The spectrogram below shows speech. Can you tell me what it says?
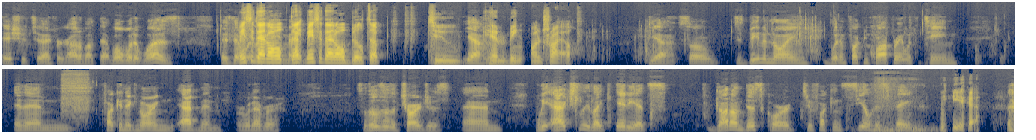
issue too. I forgot about that. Well, what it was is that Basically, like, that all "Hey, that basically that all built up to yeah, him being on trial. yeah. So just being annoying, wouldn't fucking cooperate with the team, and then fucking ignoring admin or whatever. So those are the charges, and we actually like idiots got on Discord to fucking seal his fate. yeah.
